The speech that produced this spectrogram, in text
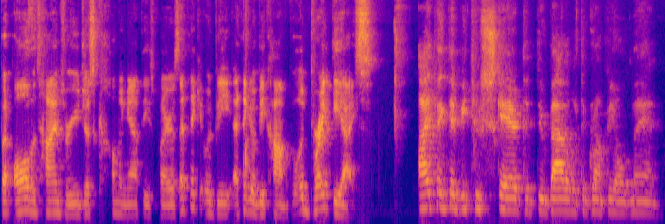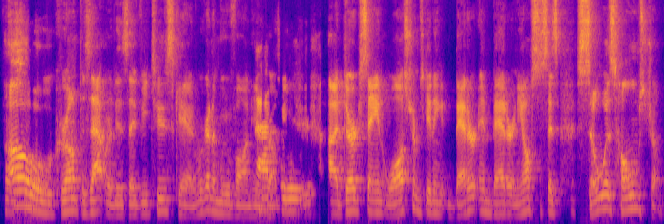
but all the times where you're just coming at these players, I think it would be, I think it would be comical. It would break the ice. I think they'd be too scared to do battle with the grumpy old man. Oh, Grump, is that what it is? They'd be too scared. We're going to move on here, Absolutely. Grumpy. Uh, Dirk saying Wahlstrom's getting better and better. And he also says, so was Holmstrom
